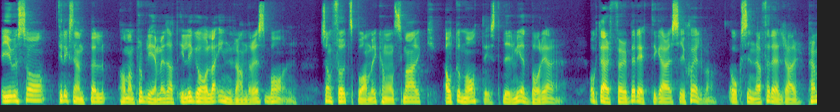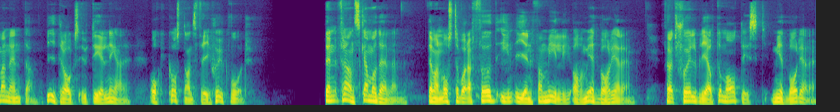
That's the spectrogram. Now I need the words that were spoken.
I USA till exempel har man problemet att illegala invandrares barn som fötts på amerikansk mark automatiskt blir medborgare och därför berättigar sig själva och sina föräldrar permanenta bidragsutdelningar och kostnadsfri sjukvård. Den franska modellen, där man måste vara född in i en familj av medborgare för att själv bli automatisk medborgare,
